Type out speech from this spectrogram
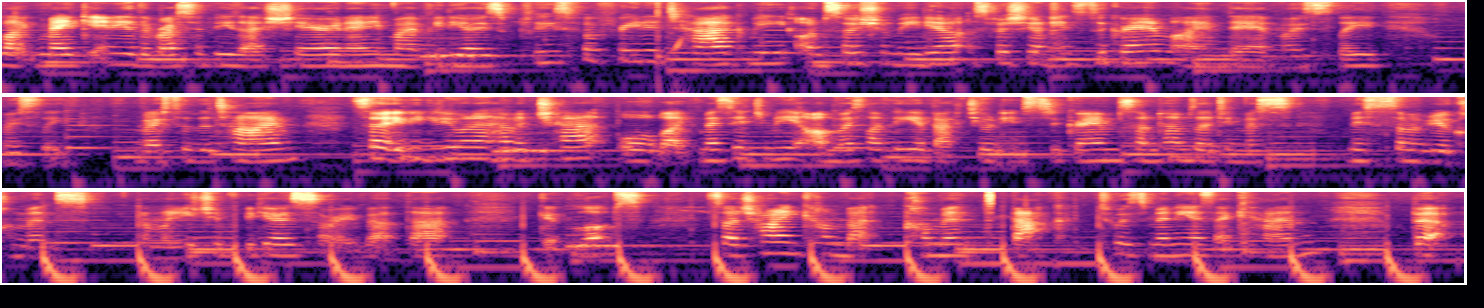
like make any of the recipes i share in any of my videos please feel free to tag me on social media especially on instagram Instagram. I am there mostly, mostly, most of the time. So if you do want to have a chat or like message me, I'll most likely get back to you on Instagram. Sometimes I do miss, miss some of your comments on my YouTube videos. Sorry about that. Get lots. So I try and come back, comment back to as many as I can. But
